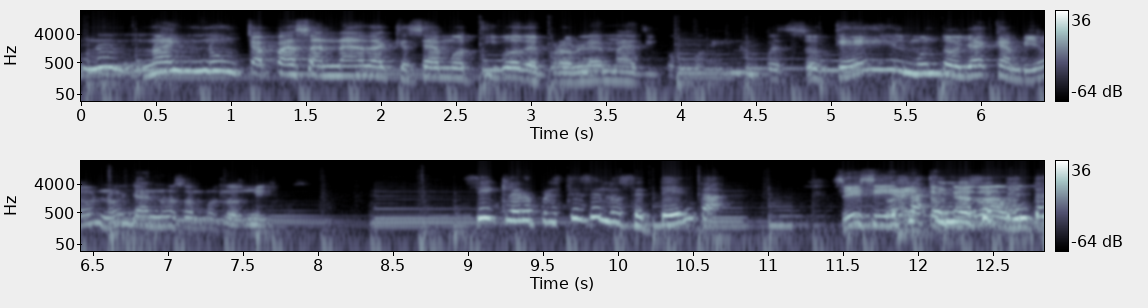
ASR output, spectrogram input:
no, no, hay, nunca pasa nada que sea motivo de problema. Digo, bueno, pues ok, el mundo ya cambió, ¿no? Ya no somos los mismos. Sí, claro, pero este es de los 70. Sí, sí, o sea, en los 70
